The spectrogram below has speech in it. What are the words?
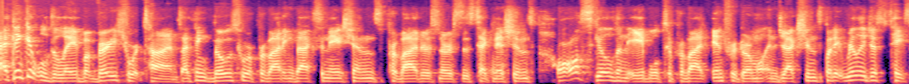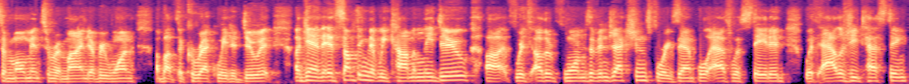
I think it will delay, but very short times. I think those who are providing vaccinations, providers, nurses, technicians, are all skilled and able to provide intradermal injections, but it really just takes a moment to remind everyone about the correct way to do it. Again, it's something that we commonly do uh, with other forms of injections, for example, as was stated with allergy testing,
